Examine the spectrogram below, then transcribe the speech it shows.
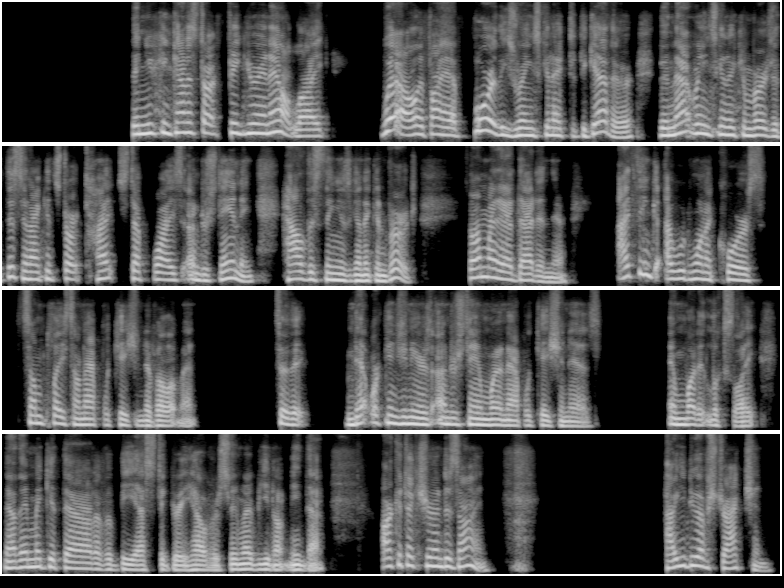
then you can kind of start figuring out like, well, if I have four of these rings connected together, then that ring's going to converge at this, and I can start type stepwise understanding how this thing is going to converge. So I might add that in there. I think I would want a course someplace on application development so that network engineers understand what an application is and what it looks like. Now, they may get that out of a BS degree, however, so maybe you don't need that. Architecture and design. How you do abstraction.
